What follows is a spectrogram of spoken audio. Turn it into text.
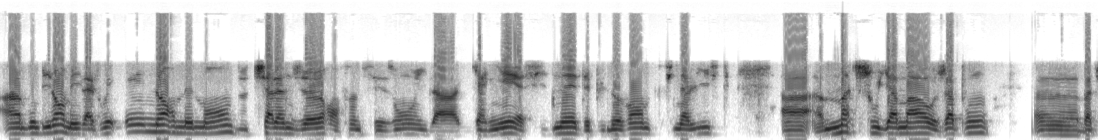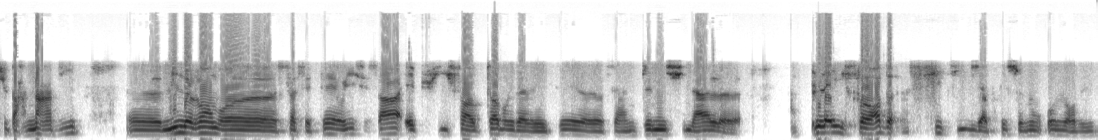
a, un bon bilan, mais il a joué énormément de challengers en fin de saison. Il a gagné à Sydney début novembre, finaliste à, Matsuyama au Japon, battu par Nardi. Mi-novembre, ça c'était, oui, c'est ça. Et puis fin octobre, il avait été faire une demi-finale à Playford City. J'ai appris ce nom aujourd'hui.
